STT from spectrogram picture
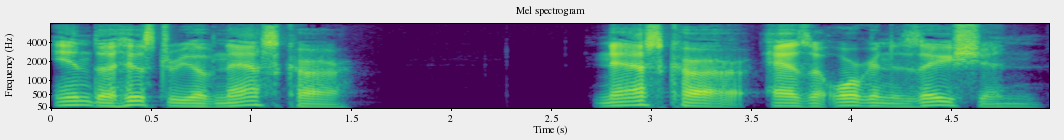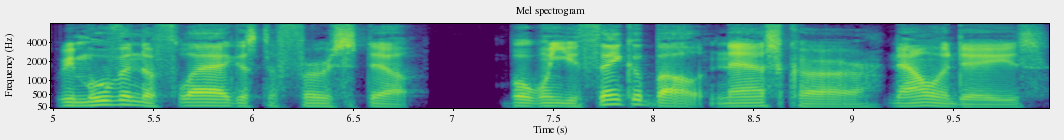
in the history of NASCAR. NASCAR as an organization, removing the flag is the first step. But when you think about NASCAR nowadays,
